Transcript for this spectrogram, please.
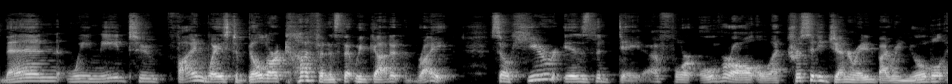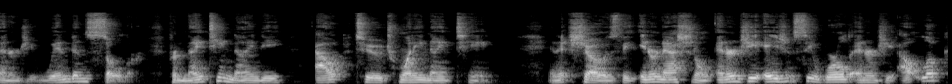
Then we need to find ways to build our confidence that we got it right. So here is the data for overall electricity generated by renewable energy, wind and solar from 1990 out to 2019. And it shows the International Energy Agency World Energy Outlook,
